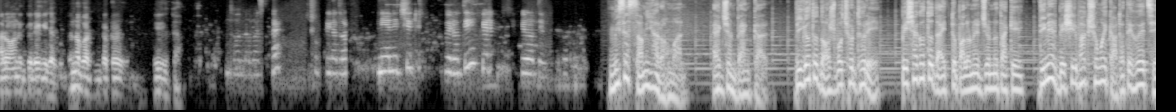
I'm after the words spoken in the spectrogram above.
আরও অনেক দূর এগিয়ে যাবে। ধন্যবাদ ডক্টর রিদিতা ধন্যবাদ স্যার সুপ্রিয় দর্শক নিয়ে নিচ্ছি বিরতি বিরতি। মিসেস সামিহা রহমান, একজন ব্যাংকার। বিগত দশ বছর ধরে পেশাগত দায়িত্ব পালনের জন্য তাকে দিনের বেশিরভাগ সময় কাটাতে হয়েছে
